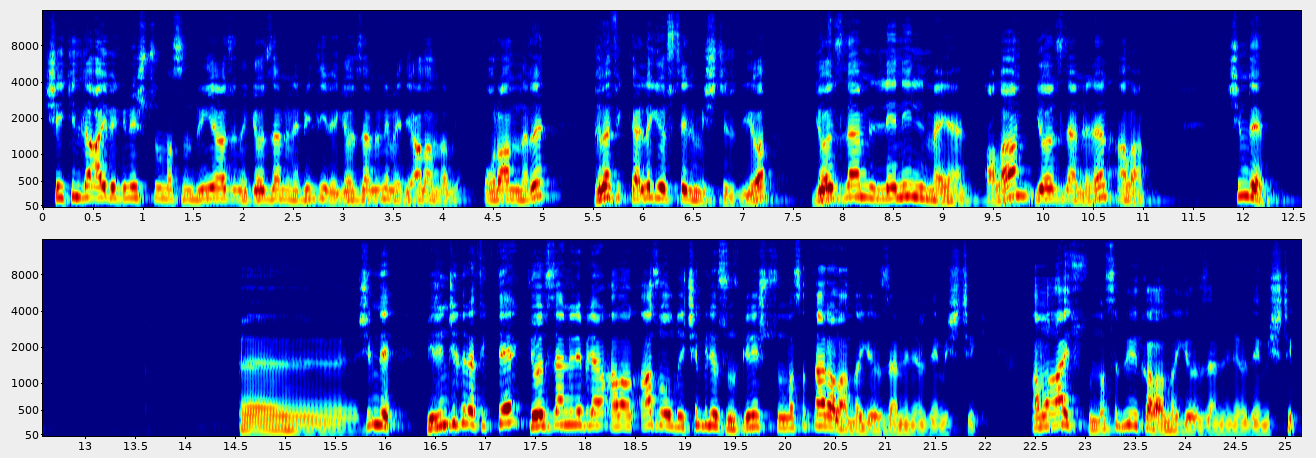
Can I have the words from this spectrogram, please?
Şekilde ay ve güneş tutulmasının dünya üzerinde gözlemlenebildiği ve gözlemlenemediği alanların oranları grafiklerle gösterilmiştir diyor. Gözlemlenilmeyen alan, gözlemlenen alan. Şimdi eee, şimdi birinci grafikte gözlemlenebilen alan az olduğu için biliyorsunuz güneş tutulması dar alanda gözlemlenir demiştik. Ama ay tutulması büyük alanda gözlemlenir demiştik.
